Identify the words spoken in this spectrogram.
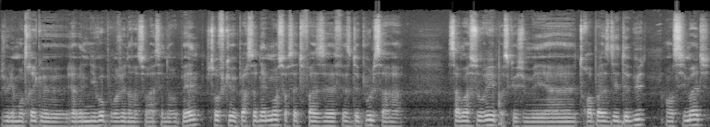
Je voulais montrer que j'avais le niveau pour jouer dans, sur la scène européenne. Je trouve que personnellement, sur cette phase, phase de poule, ça ça m'a souri parce que je mets euh, trois passes des deux buts en six matchs.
